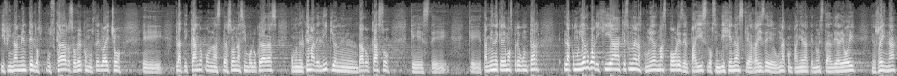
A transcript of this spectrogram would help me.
y finalmente los buscara resolver como usted lo ha hecho, platicando con las personas involucradas, como en el tema del litio, en el dado caso que, este, que también le queremos preguntar? La comunidad guarijía, que es una de las comunidades más pobres del país, los indígenas, que a raíz de una compañera que no está el día de hoy, es reina,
